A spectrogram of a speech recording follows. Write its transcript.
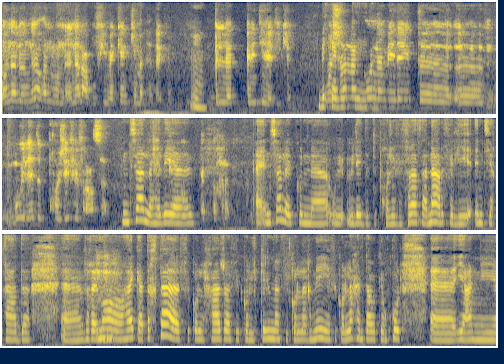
on a l'honneur أن نلعبوا في مكان كيما هذاك بال qualité هذيك وان شاء الله تكون بدايه ولاده projet في فرنسا ان شاء الله هذه إن شاء الله يكون ولادة projet في فرنسا. نعرف اللي انت قاعدة vraiment هكا. تختار في كل حاجة في كل كلمة في كل أغنية في كل لحن. تو كي نقول يعني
